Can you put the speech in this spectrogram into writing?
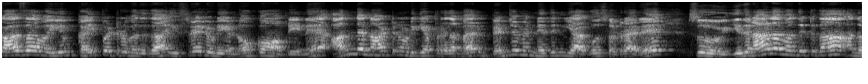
காசாவையும் கைப்பற்றுவது தான் இஸ்ரேலுடைய நோக்கம் அப்படின்னு அந்த நாட்டினுடைய பிரதமர் பெஞ்சமின் நெதின்யாகு சொல்றாரு. ஸோ இதனால வந்துட்டு தான் அந்த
